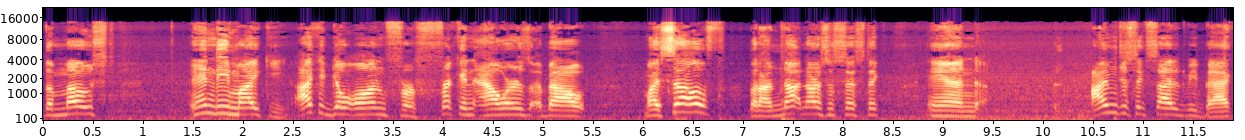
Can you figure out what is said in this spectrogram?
the most. Indy Mikey. I could go on for freaking hours about myself, but I'm not narcissistic, and I'm just excited to be back.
